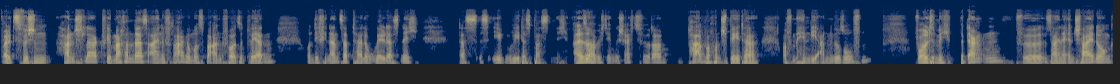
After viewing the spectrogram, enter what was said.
Weil zwischen Handschlag, wir machen das, eine Frage muss beantwortet werden und die Finanzabteilung will das nicht, das ist irgendwie, das passt nicht. Also habe ich den Geschäftsführer ein paar Wochen später auf dem Handy angerufen, wollte mich bedanken für seine Entscheidung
